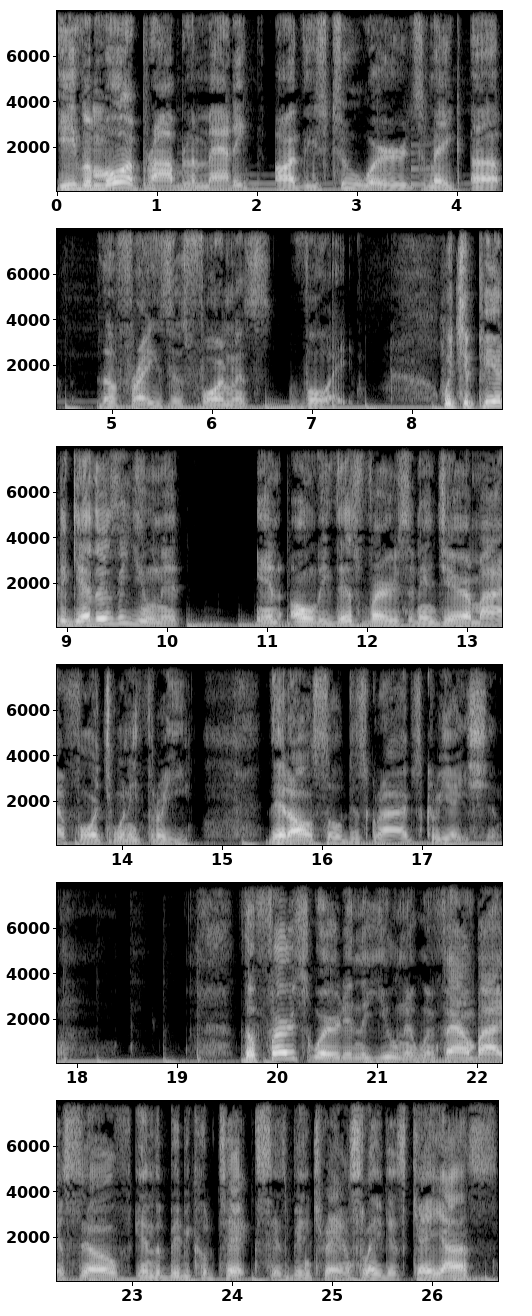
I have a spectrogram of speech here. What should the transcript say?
Even more problematic are these two words make up the phrases formless, void, which appear together as a unit in only this verse and in Jeremiah 4:23 that also describes creation. The first word in the unit when found by itself in the biblical text has been translated as chaos,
